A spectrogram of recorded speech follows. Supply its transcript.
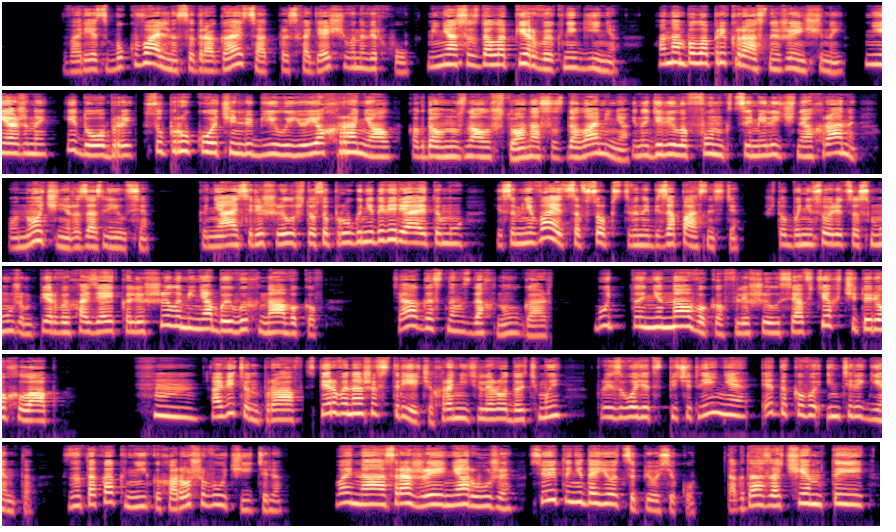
Дворец буквально содрогается от происходящего наверху. Меня создала первая княгиня. Она была прекрасной женщиной, нежной и доброй. Супруг очень любил ее и охранял. Когда он узнал, что она создала меня и наделила функциями личной охраны, он очень разозлился. Князь решил, что супруга не доверяет ему и сомневается в собственной безопасности. Чтобы не ссориться с мужем, первая хозяйка лишила меня боевых навыков – Тягостно вздохнул Гард. Будь-то не навыков лишился, а в тех четырех лап. Хм, а ведь он прав. С первой нашей встречи хранитель рода тьмы производит впечатление эдакого интеллигента, знатока книг и хорошего учителя. Война, сражение, оружие – все это не дается песику. Тогда зачем ты...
